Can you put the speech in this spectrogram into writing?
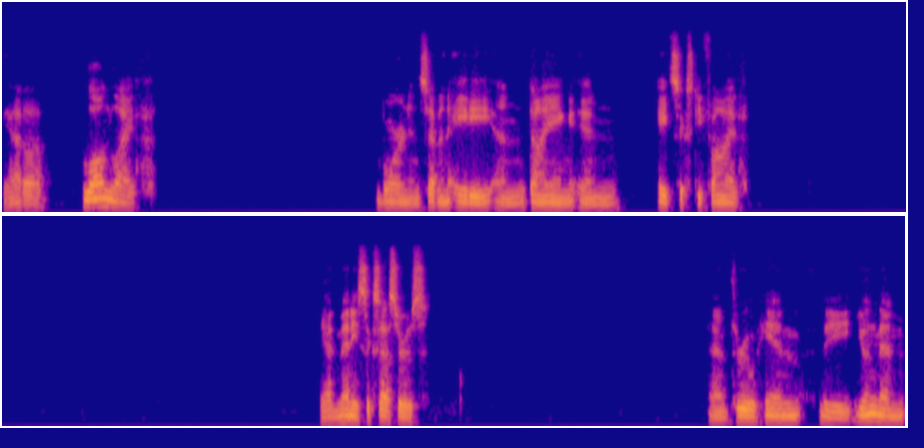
He had a long life, born in 780 and dying in 865. He had many successors. And through him, the Yunmen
